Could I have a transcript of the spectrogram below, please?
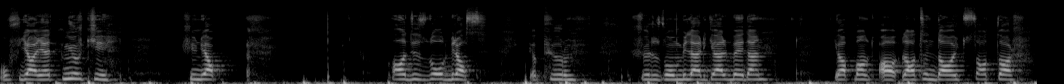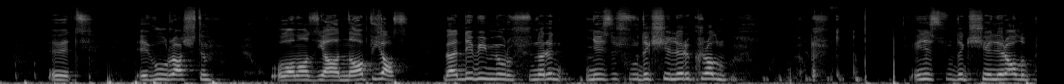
Of ya yetmiyor ki. Şimdi yap. Hadi hızlı ol biraz. Yapıyorum. Şöyle zombiler gelmeden yapmam. Zaten daha 3 saat var. Evet. Evi uğraştım. Olamaz ya ne yapacağız? Ben de bilmiyorum. Şunların neyse şuradaki şeyleri kıralım. En iyisi şuradaki şeyleri alıp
